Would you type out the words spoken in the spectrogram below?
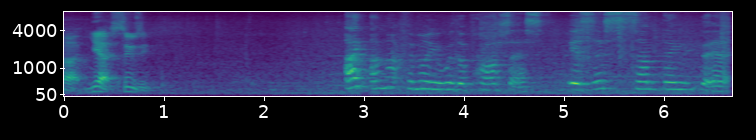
uh, yes, Susie. I, I'm not familiar with the process. Is this something that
